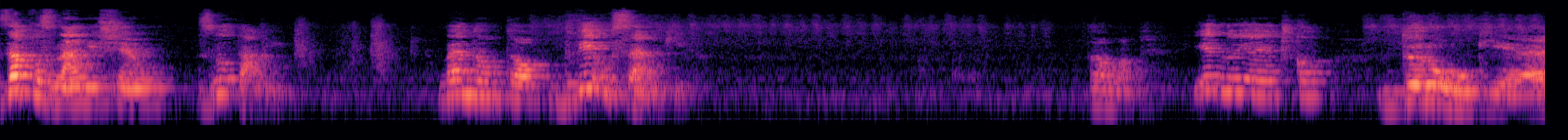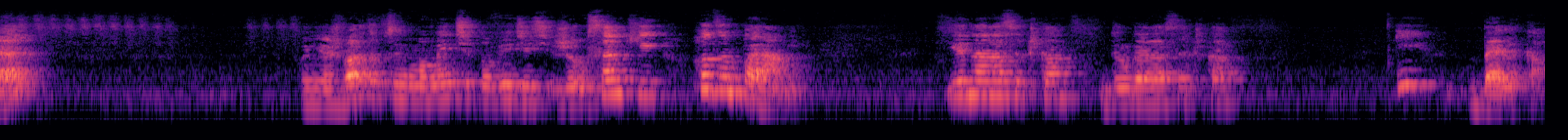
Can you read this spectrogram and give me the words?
zapoznanie się z nutami. Będą to dwie ósemki. No mamy jedno jajeczko, drugie, ponieważ warto w tym momencie powiedzieć, że ósemki chodzą parami. Jedna laseczka, druga laseczka i belka.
